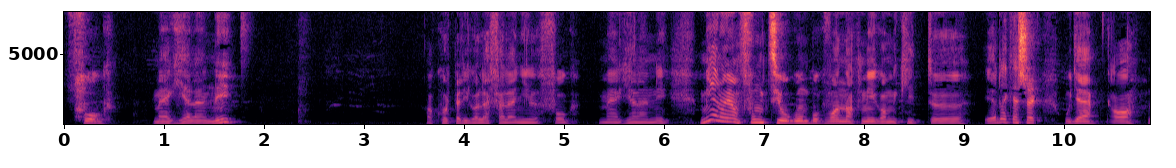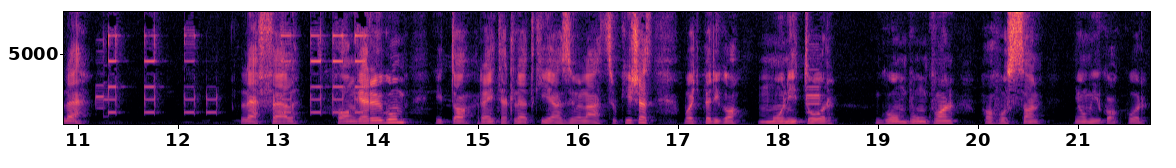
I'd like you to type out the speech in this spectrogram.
fog megjelenni, akkor pedig a lefele nyíl fog megjelenni. Milyen olyan funkciógombok vannak még, amik itt ö, érdekesek? Ugye a le, lefel hangerőgomb, itt a rejtett lehet kijelzőn látszuk is ezt, vagy pedig a monitor gombunk van, ha hosszan nyomjuk, akkor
